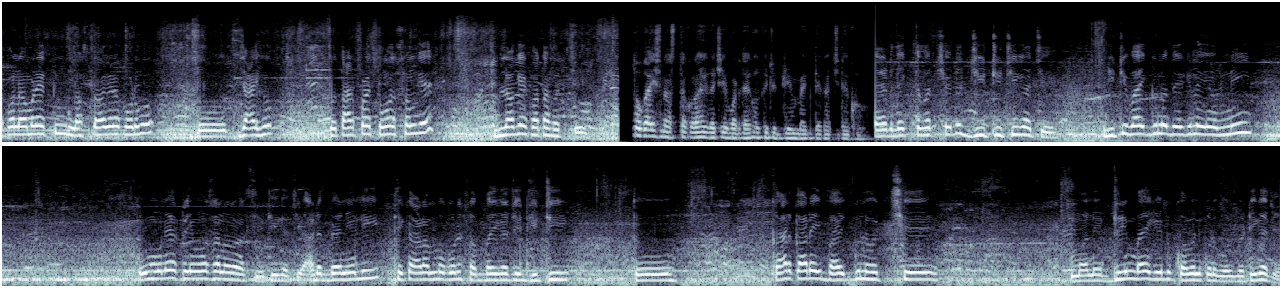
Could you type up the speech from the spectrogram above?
এখন আমরা একটু নাস্তা বাগেরা করব। তো যাই হোক তো তারপরে তোমার সঙ্গে ব্লগে কথা হচ্ছে। তো গাইস নাস্তা করা হয়ে গেছে। এবার দেখো কিছু ড্রিম বাইক দেখাচ্ছি দেখো। আর দেখতে পাচ্ছি এটা জিটি ঠিক আছে। জিটি বাইকগুলো দেখলে এমনি ওই মনে একটা ইমোশনাল আছে, ঠিক আছে। আরে ব্যানেলি থেকে আরম্ভ করে সব বাইক আছে জিটি। তো কার কার এই বাইকগুলো হচ্ছে মানে ড্রিম বাইক একটু কমেন্ট করে বলবে, ঠিক আছে?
